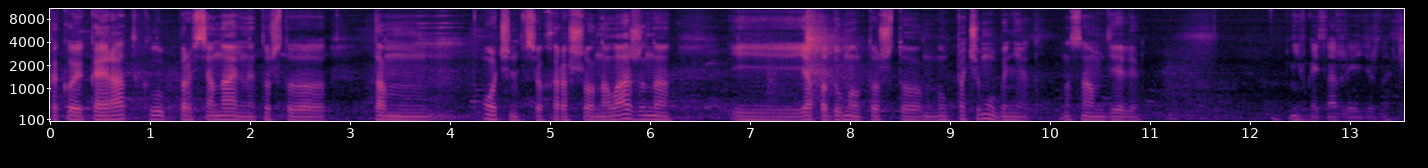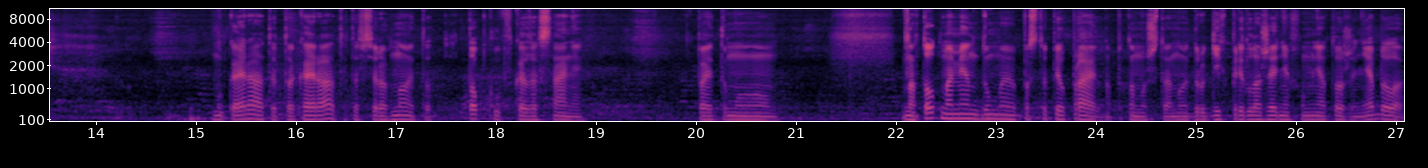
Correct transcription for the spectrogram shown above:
какой Кайрат клуб профессиональный, то, что там очень все хорошо налажено. И я подумал то, что, ну, почему бы нет, на самом деле. Не в Кайсар же едешь, да? Ну, Кайрат это Кайрат, это все равно это топ-клуб в Казахстане. Поэтому на тот момент, думаю, поступил правильно, потому что ну, других предложений у меня тоже не было.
